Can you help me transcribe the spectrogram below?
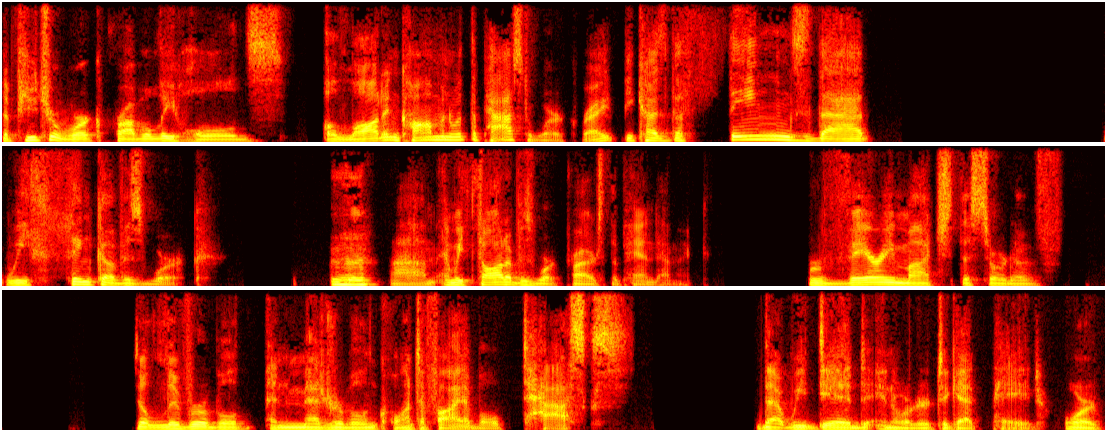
the future work probably holds a lot in common with the past work, right? Because the things that we think of as work, mm-hmm. um, and we thought of as work prior to the pandemic, were very much the sort of deliverable and measurable and quantifiable tasks that we did in order to get paid or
